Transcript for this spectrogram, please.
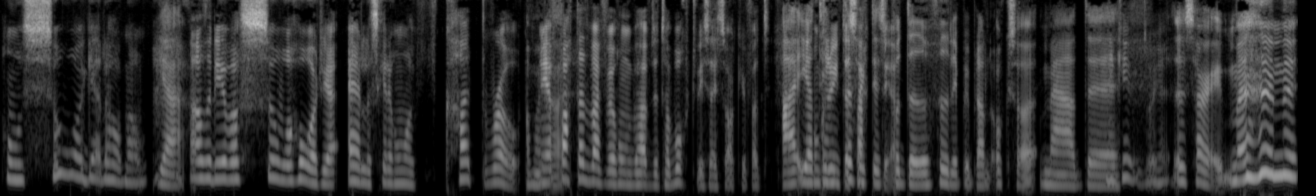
hon sågade honom. Ja. Alltså det var så hårt, jag älskade hon var cutthroat. Oh Men jag God. fattade varför hon behövde ta bort vissa saker för att Ja, jag hon kunde inte tänkte ha sagt faktiskt det. på dig och Filip ibland också med... eh, gud, eh, sorry, men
